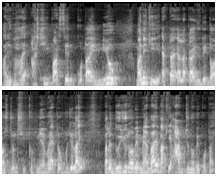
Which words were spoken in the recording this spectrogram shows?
আরে ভাই, আশি পার্সেন্ট কোটায় নিয়োগ মানে কি? একটা এলাকায় যদি দশজন শিক্ষক নিয়োগ হয় একটা উপজেলায়, তাহলে দুইজন হবে মেধায়, বাকি আটজন হবে কোটায়।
